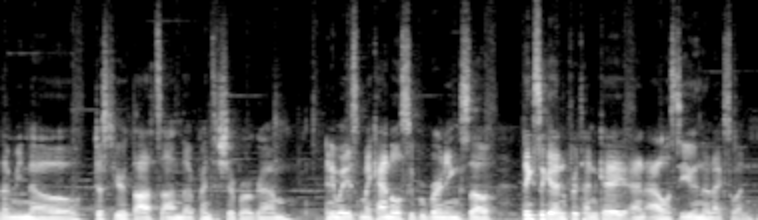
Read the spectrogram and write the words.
let me know just your thoughts on the apprenticeship program Anyways, my candle is super burning, so thanks again for 10k, and I will see you in the next one.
